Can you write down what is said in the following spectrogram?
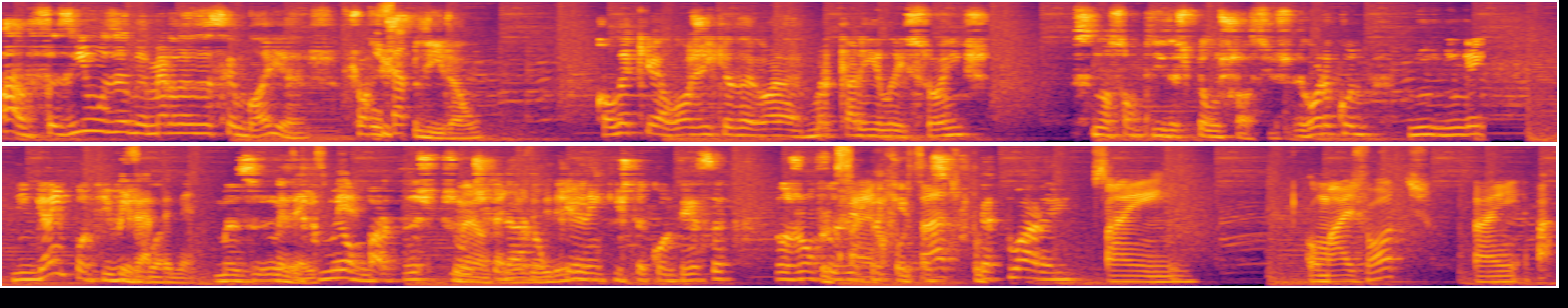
Ah, faziam a merda das assembleias. Sócios Exato. pediram. Qual é que é a lógica de agora marcarem eleições se não são pedidas pelos sócios? Agora, quando ninguém Ninguém, ponto e vírgula. Exatamente. Mas, mas é a maior mesmo. parte das pessoas, se calhar, não querem que isto aconteça, eles vão porque fazer para que se perpetuarem. Saem com mais votos, saem. Epá.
